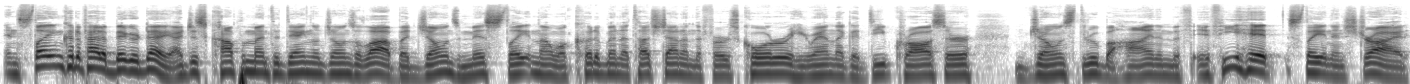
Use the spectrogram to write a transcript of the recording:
and Slayton could have had a bigger day. I just complimented Daniel Jones a lot, but Jones missed Slayton on what could have been a touchdown in the first quarter. He ran like a deep crosser. Jones threw behind him. If, if he hit Slayton in stride,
